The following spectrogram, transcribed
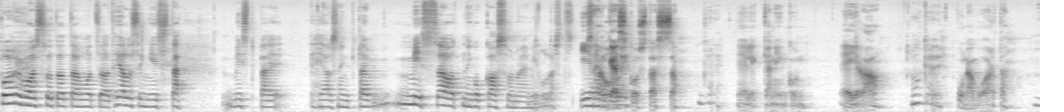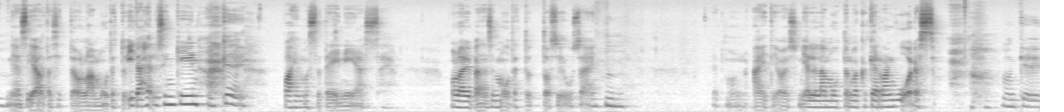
Porvoossa, tota, mutta sä oot Helsingistä. Mistä päin Helsinki, tai missä oot niinku kasvanut ja millaista Ihan se keskustassa. Okay. Eli niin kuin Eiraa, okay. Punavuorta. Mm-hmm. Ja sieltä sitten ollaan muutettu Itä-Helsinkiin okay. pahimmassa teini-iässä. Ja ollaan ylipäänsä muutettu tosi usein. Mm. Et mun äiti olisi mielellään muuttanut vaikka kerran vuodessa. Okay.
